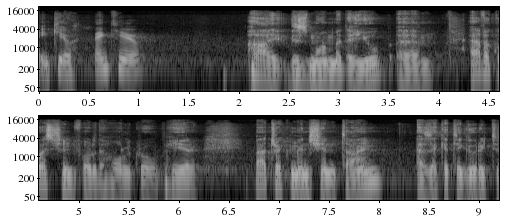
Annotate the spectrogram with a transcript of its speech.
Thank you. Thank you. Hi, this is Mohammed Ayoub. Um, I have a question for the whole group here. Patrick mentioned time as a category to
